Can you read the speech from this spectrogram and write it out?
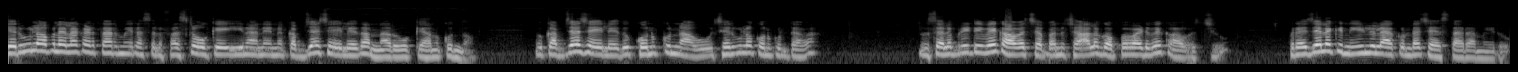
చెరువు లోపల ఎలా కడతారు మీరు అసలు? ఫస్ట్ ఓకే ఈయన నేను కబ్జా చేయలేదు అన్నారు. ఓకే అనుకుందాం. నువ్వు కబ్జా చేయలేదు కొనుక్కున్నావు. చెరువులో కొనుక్కుంటావా? నువ్వు సెలబ్రిటీవే కావచ్చు అబ్బా నువ్వు చాలా గొప్పవాడివే కావచ్చు. ప్రజలకి నీళ్ళు లేకుండా చేస్తారా మీరు?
